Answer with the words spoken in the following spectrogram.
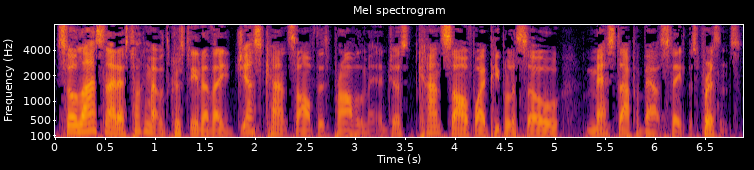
So last night I was talking about with Christina that I just can't solve this problem and just can't solve why people are so messed up about stateless prisons.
